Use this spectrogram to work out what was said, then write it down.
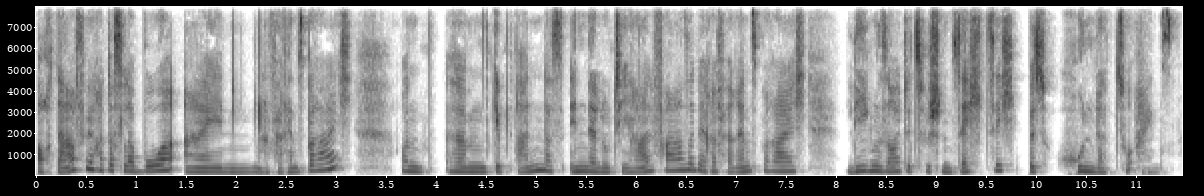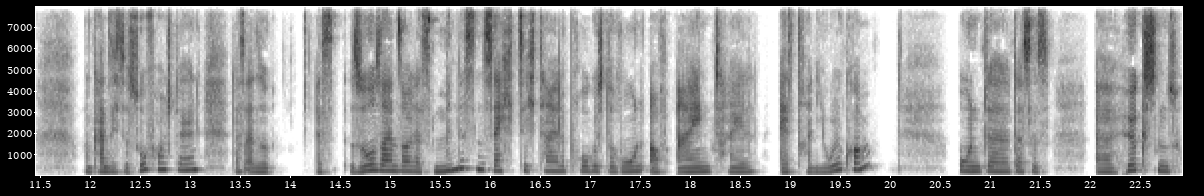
Auch dafür hat das Labor einen Referenzbereich und ähm, gibt an, dass in der Lutealphase der Referenzbereich liegen sollte zwischen 60 bis 100 zu 1. Man kann sich das so vorstellen, dass also es so sein soll, dass mindestens 60 Teile Progesteron auf ein Teil Estradiol kommen und äh, dass es äh, höchstens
